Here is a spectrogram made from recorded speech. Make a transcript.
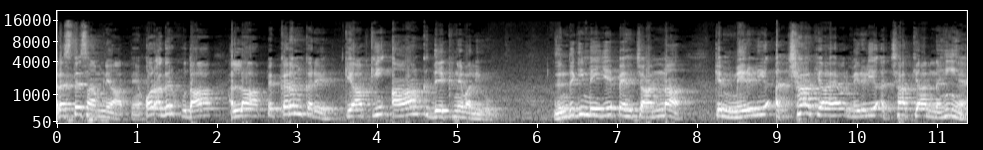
رستے سامنے آتے ہیں اور اگر خدا اللہ آپ پہ کرم کرے کہ آپ کی آنکھ دیکھنے والی ہو، زندگی میں یہ پہچاننا کہ میرے لیے اچھا کیا ہے اور میرے لیے اچھا کیا نہیں ہے،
